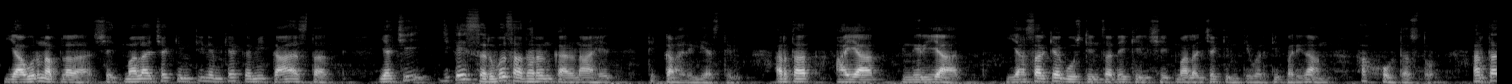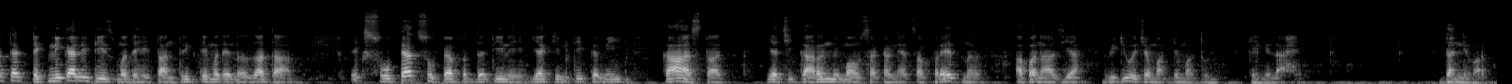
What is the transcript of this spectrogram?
यावरून आपल्याला शेतमालाच्या किमती नेमक्या कमी का असतात याची जी काही सर्वसाधारण कारणं आहेत ती कळालेली असतील. अर्थात आयात निर्यात यासारख्या गोष्टींचा देखील शेतमालांच्या किमतीवरती परिणाम हा होत असतो. अर्थात त्या टेक्निकॅलिटीजमध्ये तांत्रिकतेमध्ये न जाता एक सोप्यात सोप्या पद्धतीने या किमती कमी का असतात याची कारण मीमांसा करण्याचा प्रयत्न आपण आज या व्हिडिओच्या माध्यमातून केलेला आहे. धन्यवाद.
